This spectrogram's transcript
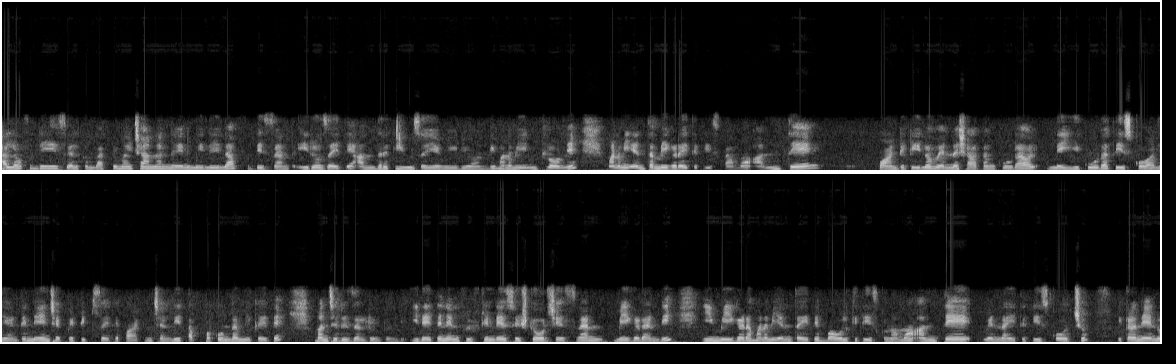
Hello foodies welcome back to my channel. నేను మీ లీలా ఫుడ్డీస్ అండ్ ఈరోజు అయితే అందరికీ యూజ్ అయ్యే వీడియో అండి. మనం ఇంట్లోనే మనం ఎంత మిగడైతే తీస్తామో అంతే క్వాంటిటీలో వెన్న శాతం కూడా నెయ్యి కూడా తీసుకోవాలి అంటే నేను చెప్పే టిప్స్ అయితే పాటించండి. తప్పకుండా మీకైతే మంచి రిజల్ట్ ఉంటుంది. ఇదైతే నేను ఫిఫ్టీన్ డేస్ స్టోర్ చేసిన మీగడ అండి ఈ మీగడ మనం ఎంత అయితే బౌల్కి తీసుకున్నామో అంతే వెన్న అయితే తీసుకోవచ్చు. ఇక్కడ నేను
